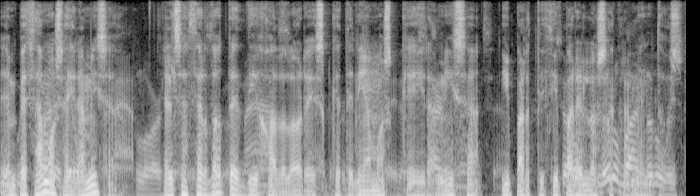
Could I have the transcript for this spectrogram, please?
empezamos a ir a misa. El sacerdote dijo a Dolores que teníamos que ir a misa y participar en los sacramentos.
